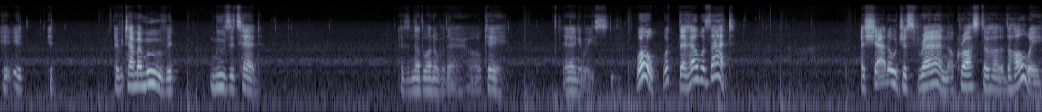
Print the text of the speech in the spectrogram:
it, it, it every time I move, it moves its head. There's another one over there. Okay. Anyways. Whoa! What the hell was that? A shadow just ran across the, the hallway.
